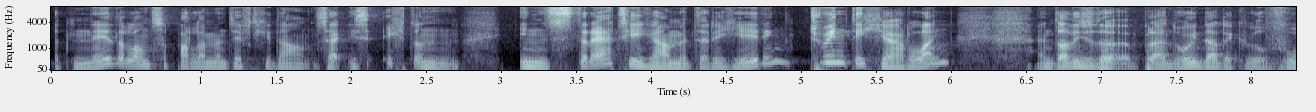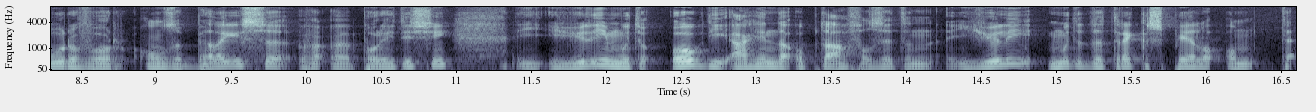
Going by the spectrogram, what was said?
het Nederlandse parlement heeft gedaan. Zij is echt een, in strijd gegaan met de regering, twintig jaar lang. En dat is de pleidooi dat ik wil voeren voor onze Belgische uh, politici. Jullie moeten ook die agenda op tafel zetten. Jullie moeten de trekker spelen om te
